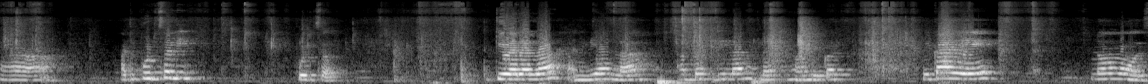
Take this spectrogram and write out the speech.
हा. आता पुढचं ली पुढचं. किराला आणि विहानला अभ्यास दिला म्हटलं. हा, कर. हे काय आहे? नोज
